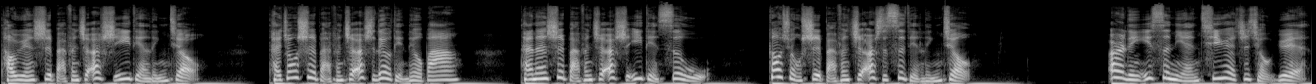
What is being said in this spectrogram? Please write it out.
桃园市百分之二十一点零九，台中市百分之二十六点六八，台南市百分之二十一点四五，高雄市百分之二十四点零九。二零一四年七月至九月，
